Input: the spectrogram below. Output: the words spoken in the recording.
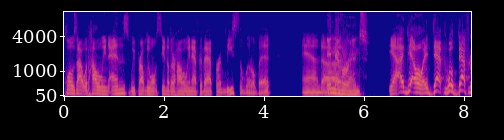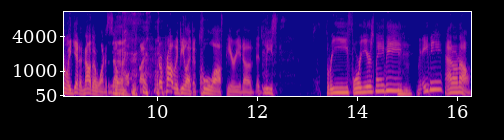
close out with Halloween ends. We probably won't see another Halloween after that for at least a little bit. And uh, it never ends. Yeah. Oh, it de- we'll definitely get another one at some yeah. point, but there'll probably be like a cool off period of at least three, four years, maybe, mm-hmm. maybe. I don't know.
